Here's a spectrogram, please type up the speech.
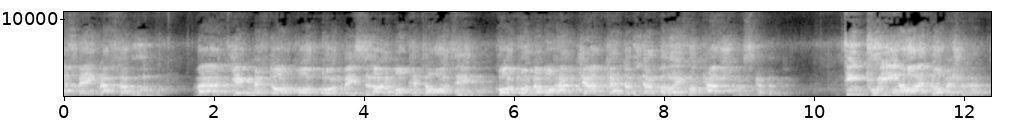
از بین رفته بود و یک مقدار کارتون به اصطلاح ما قطعات کارتون و با هم جمع کرده بودم برای خود کفش درست کرده بودم. این طوری اینها علامه شدند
